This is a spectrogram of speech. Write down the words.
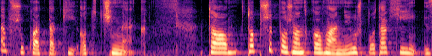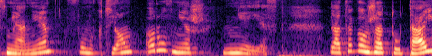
na przykład taki odcinek to to przyporządkowanie już po takiej zmianie funkcją również nie jest. Dlatego, że tutaj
